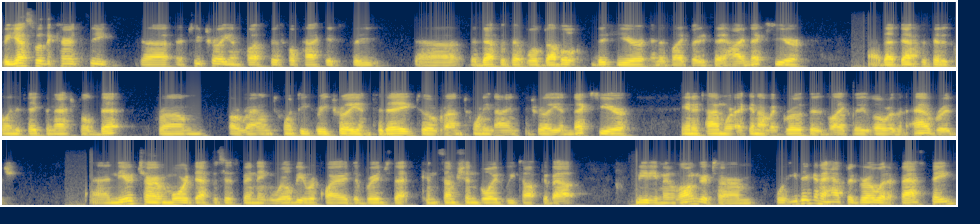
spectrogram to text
But yes, with the currency, uh, a two trillion plus fiscal package, the uh, the deficit will double this year and is likely to stay high next year. Uh, that deficit is going to take the national debt from around 23 trillion today to around 29 trillion next year in a time where economic growth is likely lower than average. Uh, near term, more deficit spending will be required to bridge that consumption void we talked about. Medium and longer term, we're either going to have to grow at a fast pace,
